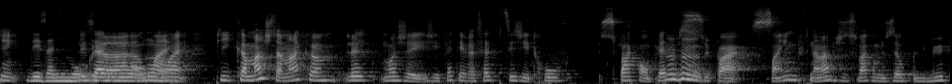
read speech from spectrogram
les- des animaux. Les là. animaux, ouais. ouais. Puis comment justement, comme là, moi j'ai j'ai fait tes recettes, puis tu sais, je les trouve super complètes, puis Mhm. super simples finalement. Puis j'ai souvent, comme je disais au début,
